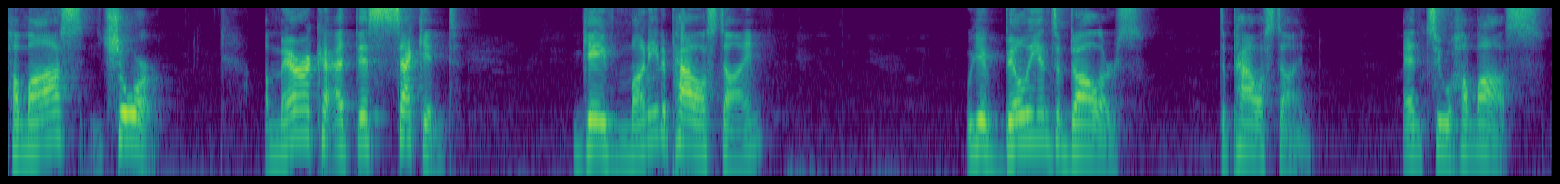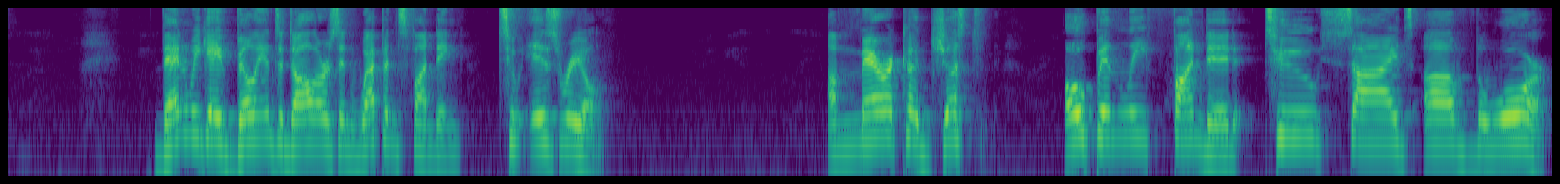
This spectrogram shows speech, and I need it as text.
Hamas? Sure. America at this second gave money to Palestine we gave billions of dollars to Palestine and to Hamas. Then we gave billions of dollars in weapons funding to Israel. America just openly funded two sides of the war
